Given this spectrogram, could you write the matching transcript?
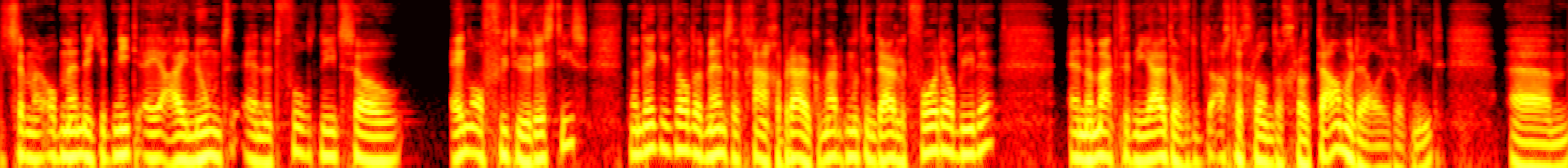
zeg maar, op het moment dat je het niet AI noemt en het voelt niet zo eng of futuristisch, dan denk ik wel dat mensen het gaan gebruiken. Maar het moet een duidelijk voordeel bieden. En dan maakt het niet uit of het op de achtergrond een groot taalmodel is of niet. Ehm,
